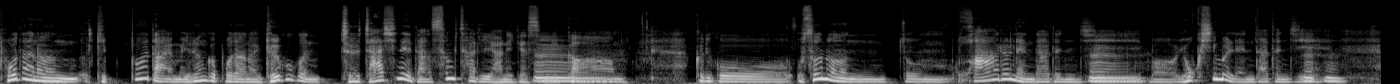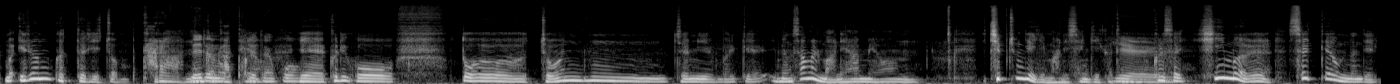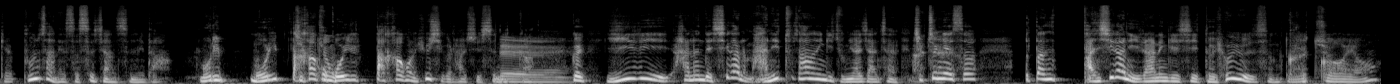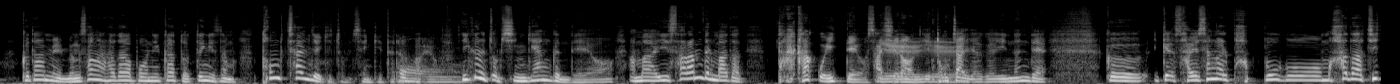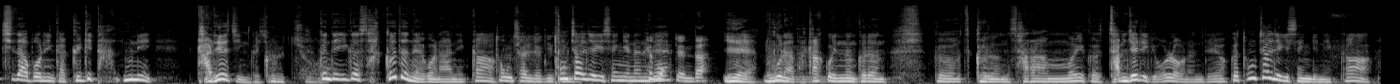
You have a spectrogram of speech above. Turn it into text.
보다는 기쁘다 뭐 이런 것보다는 결국은 저 자신에 대한 성찰이 아니겠습니까? 음. 그리고 우선은 좀 화를 낸다든지 음. 뭐 욕심을 낸다든지 음음. 음. 뭐 이런 것들이 좀 가라앉는 것 같아요. 되고. 예 그리고 또 좋은 점이 뭐 이렇게 명상을 많이 하면 집중력이 많이 생기거든요. 예. 그래서 힘을 쓸데없는데 이렇게 분산해서 쓰지 않습니다. 몰입 몰입 딱 하고 고일 딱 하고는 휴식을 할 수 있으니까. 네. 그 일이 하는데 시간을 많이 투자하는 게 중요하지 않잖아요. 맞아요. 집중해서 어떤 단시간에 일하는 것이 더 효율성도 그렇죠. 있고요. 그다음에 명상을 하다 보니까 또 어떤 게 있냐면 통찰력이 좀 생기더라고요. 어. 이거는 좀 신기한 건데요. 아마 이 사람들마다 다 갖고 있대요. 사실은 예, 이 통찰력이 있는데 그 이렇게 사회생활 바쁘고 뭐 하다 지치다 보니까 그게 다 눈이 가려진 거죠. 그렇죠. 근데 이거 싹 걷어내고 나니까 통찰력이 통찰력이 생기는데 회복된다. 예, 누구나 음. 다 갖고 있는 그런 그 그런 사람의 그 잠재력이 올라오는데요. 그 통찰력이 생기니까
